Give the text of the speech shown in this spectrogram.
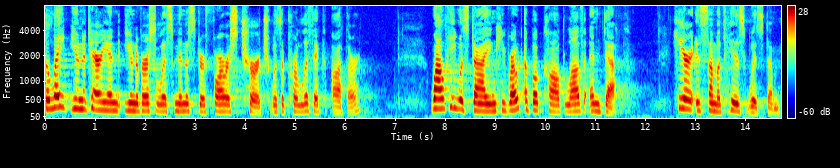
The late Unitarian Universalist minister Forrest Church was a prolific author. While he was dying, he wrote a book called Love and Death. Here is some of his wisdom.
